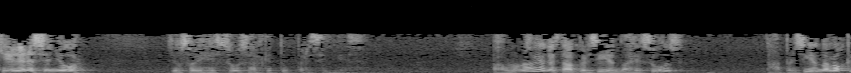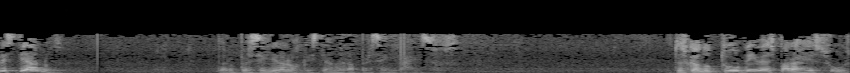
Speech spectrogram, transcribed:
¿Quién eres, Señor? Yo soy Jesús al que tú persigues. Pablo no sabía que estaba persiguiendo a Jesús persiguiendo a los cristianos. Pero perseguir a los cristianos era perseguir a Jesús. Entonces cuando tú vives para Jesús,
